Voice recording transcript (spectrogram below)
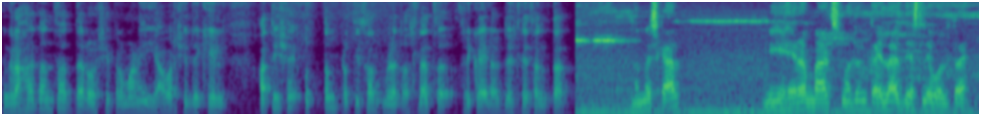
ग्राहकांचा दरवर्षीप्रमाणे यावर्षी देखील अतिशय उत्तम प्रतिसाद मिळत असल्याचं श्री कैलास देसले सांगतात. नमस्कार. मी हेरंब आर्ट्समधून कैलास देसले बोलतो आहे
